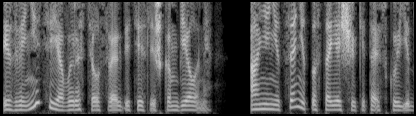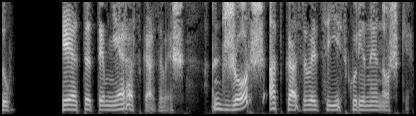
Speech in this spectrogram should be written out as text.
«Извините, я вырастила своих детей слишком белыми. Они не ценят настоящую китайскую еду». «Это ты мне рассказываешь. Джордж отказывается есть куриные ножки.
